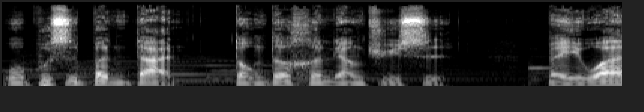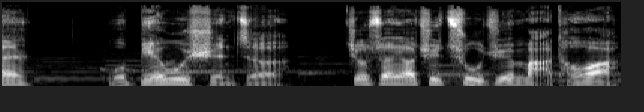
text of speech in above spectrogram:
我不是笨蛋，懂得衡量局势。北湾，我别无选择。就算要去处决码头啊，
